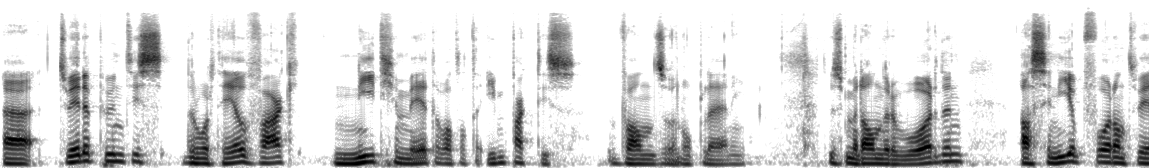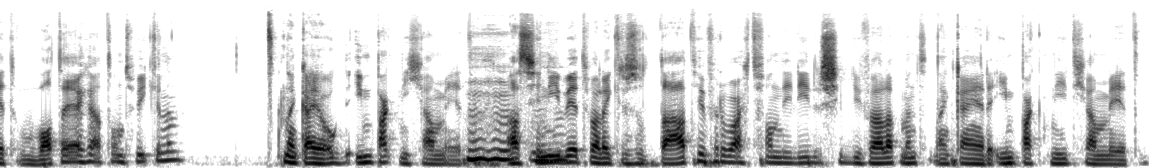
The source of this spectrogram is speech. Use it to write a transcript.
Uh, tweede punt is, er wordt heel vaak niet gemeten wat dat de impact is van zo'n opleiding. Dus met andere woorden, als je niet op voorhand weet wat je gaat ontwikkelen, dan kan je ook de impact niet gaan meten. Mhm, als je niet mhm. weet welk resultaat je verwacht van die leadership development, dan kan je de impact niet gaan meten.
